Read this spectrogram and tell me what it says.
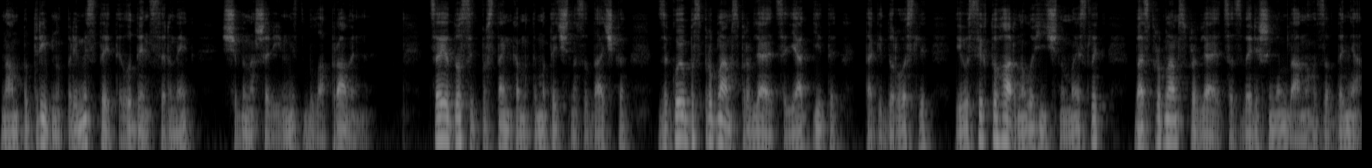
Нам потрібно перемістити один сирник, щоб наша рівність була правильною. Це є досить простенька математична задачка, з якою без проблем справляються як діти, так і дорослі, і усі, хто гарно логічно мислить, без проблем справляються з вирішенням даного завдання.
